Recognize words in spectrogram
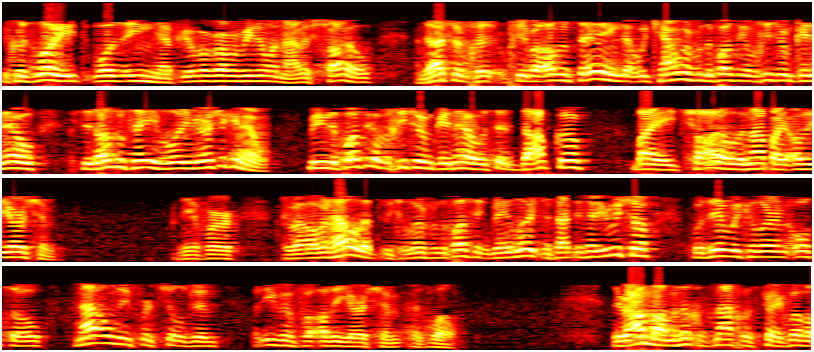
because Loit was a nephew of Avraham and not a child. And that's what Chiba Oven saying that we can't learn from the Pasuk of Chishim Keneu, because it doesn't say V'loim Yarshim Keneu. Meaning the Pasuk of Chishim Keneu said Davka by a child and not by other Yarshim. Therefore, Oven held that we can learn from the pasuk Bnei Loit and Sati Yerusha, where there we can learn also not only for children but even for other Yarshim as well. The Rambam in Hilchos Nachos Perik Vav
